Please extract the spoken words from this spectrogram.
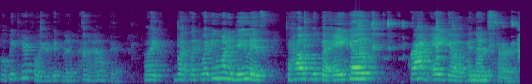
Well, be careful. You're getting it kind of out there. Like what? Like what you want to do is to help with the egg yolk. Grab egg yolk and then stir it.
